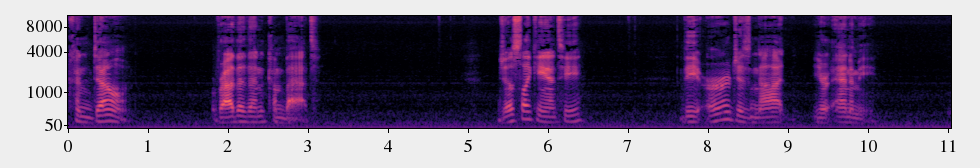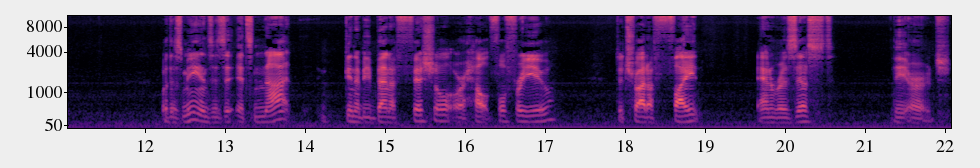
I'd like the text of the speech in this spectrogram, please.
condone rather than combat. Just like Auntie, the urge is not your enemy. What this means is it's not going to be beneficial or helpful for you to try to fight and resist the urge.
